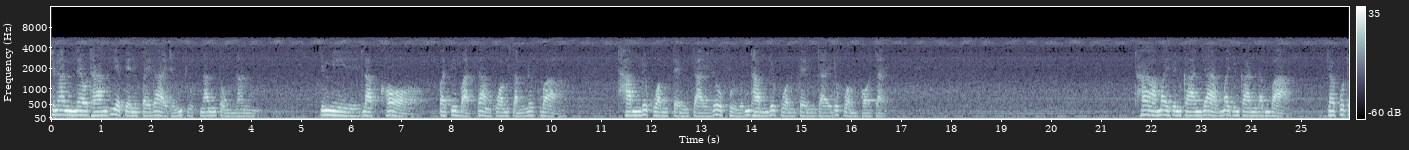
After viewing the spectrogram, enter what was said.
ฉะนั้นแนวทางที่จะเป็นไปได้ถึงจุดนั้นตรงนั้น จึงมีหลักข้อ ปฏิบัติสร้างความสำนึกว่าทำด้วยความเต็มใจด้วยฝืนทำด้วยความเต็มใจด้วยความพอใจ ถ้าไม่เป็นการยากไม่เป็นการลำบาก พระพุทธ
